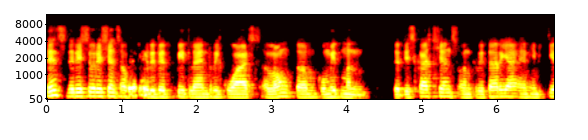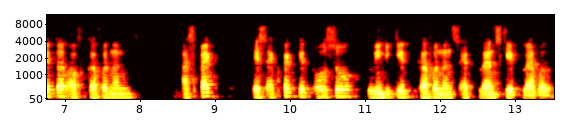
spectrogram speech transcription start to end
Since the restorations of degraded peatland requires a long-term commitment, the discussions on criteria and indicator of governance aspect is expected also to indicate governance at landscape level.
